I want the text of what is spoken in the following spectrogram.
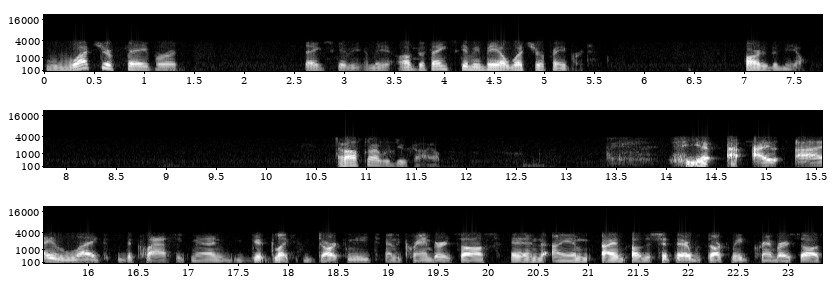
What's your favorite Thanksgiving? I mean, of the Thanksgiving meal, what's your favorite part of the meal? And I'll start with you, Kyle. Yeah, I I I like the classic man. You get like dark meat and the cranberry sauce, and I am I'm I'll just sit there with dark meat, cranberry sauce,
